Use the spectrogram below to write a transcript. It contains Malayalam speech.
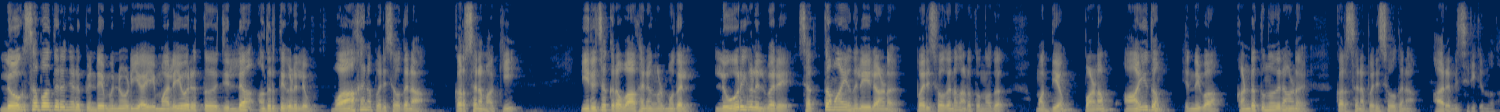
ലോക്സഭാ തിരഞ്ഞെടുപ്പിന്റെ മുന്നോടിയായി മലയോരത്ത് ജില്ലാ അതിർത്തികളിലും വാഹന പരിശോധന കർശനമാക്കി. ഇരുചക്ര വാഹനങ്ങൾ മുതൽ ലോറികളിൽ വരെ ശക്തമായ നിലയിലാണ് പരിശോധന നടത്തുന്നത്. മദ്യം പണം ആയുധം എന്നിവ കണ്ടെത്തുന്നതിനാണ് കർശന പരിശോധന ആരംഭിച്ചിരിക്കുന്നത്.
